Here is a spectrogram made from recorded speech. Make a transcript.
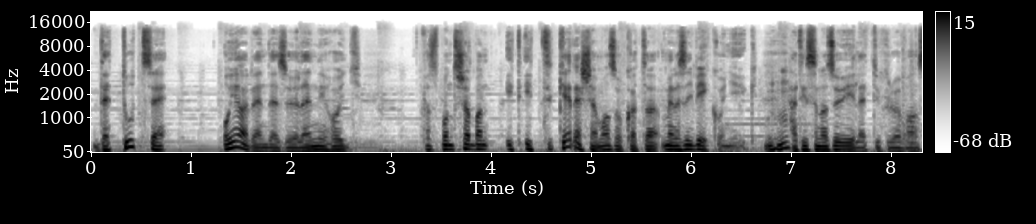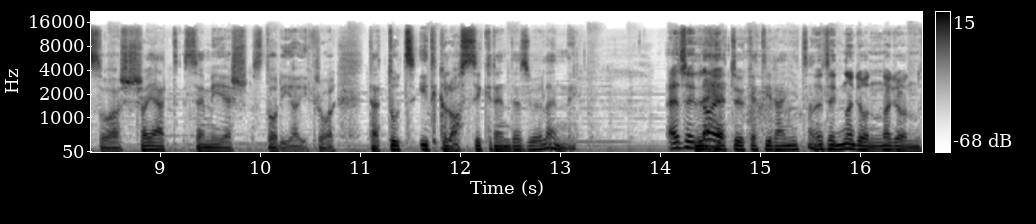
de tudsz-e olyan rendező lenni, hogy az pontosabban itt, itt keresem azokat, a, mert ez egy vékony ég. Uh-huh. Hát hiszen az ő életükről van szó, a saját személyes sztoriaikról. Tehát tudsz itt klasszik rendező lenni? Ez egy Lehet nagy, őket irányítani? Ez egy nagyon-nagyon,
